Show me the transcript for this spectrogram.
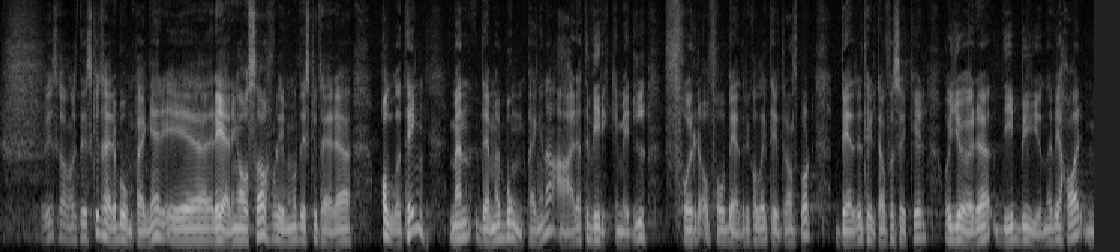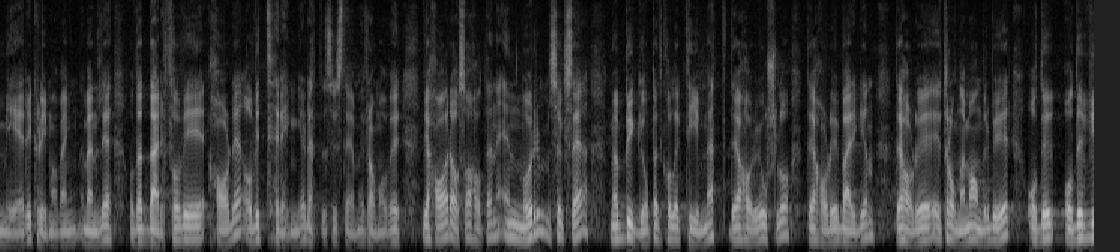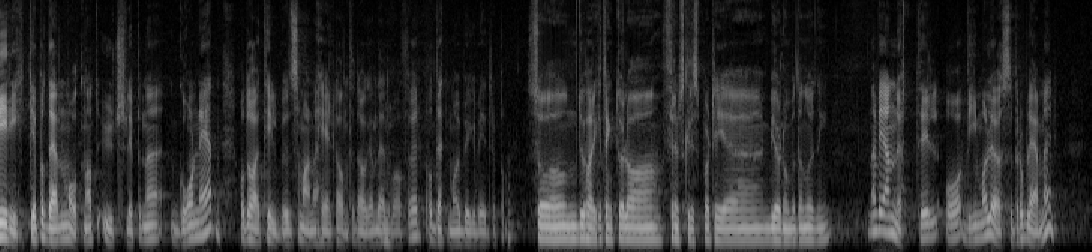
Vi skal nok diskutere bompenger i regjeringa også, fordi vi må diskutere alle ting. Men det med bompengene er et virkemiddel for å få bedre kollektivtransport, bedre tiltak for sykkel og gjøre de byene vi har, mer klimavennlige. Og Det er derfor vi har det, og vi trenger dette systemet framover. Vi har altså hatt en enorm suksess med å bygge opp et kollektivnett. Det har du i Oslo, det har du i Bergen, det har du i Trondheim og andre byer. Og det, og det virker på den måten at utslippene går ned, og du har et tilbud som er noe helt annet i dag enn det det var før. og dette må vi bygge videre på. Så du har ikke tenkt å la Fremskrittspartiet gjøre noe med den ordningen? Nei, Vi er nødt til å, vi må løse problemer.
